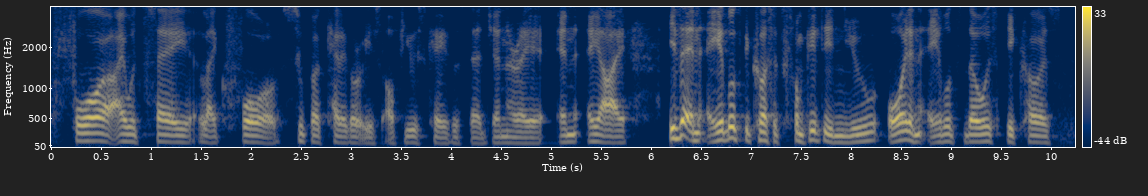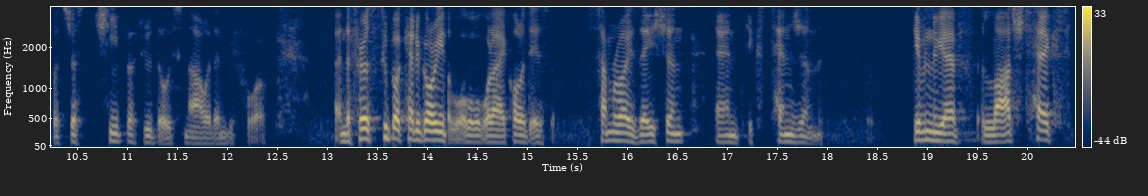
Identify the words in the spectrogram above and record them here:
four, I would say, like four super categories of use cases that generate an AI either enables because it's completely new or it enables those because it's just cheaper to do those now than before. And the first super category, or what I call it, is summarization and extension given you have a large text,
